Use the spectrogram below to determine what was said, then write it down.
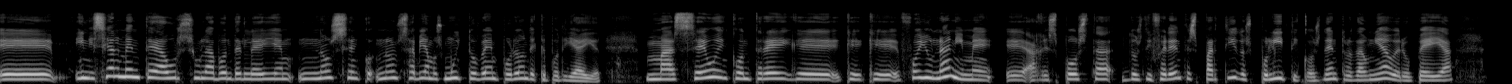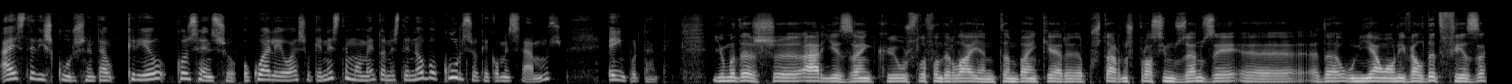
Eh, inicialmente a Úrsula von der Leyen non, se, non sabíamos moito ben por onde que podía ir. Mas eu encontrei que, que, que foi unánime eh, a resposta dos diferentes partidos políticos dentro da Unión Europea a este discurso. Entón, creou consenso, o cual eu acho que neste momento, neste novo curso que comenzamos, é importante. E uma das uh, áreas em que Ursula von der Leyen também quer apostar nos próximos anos é uh, a da União ao nível da defesa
